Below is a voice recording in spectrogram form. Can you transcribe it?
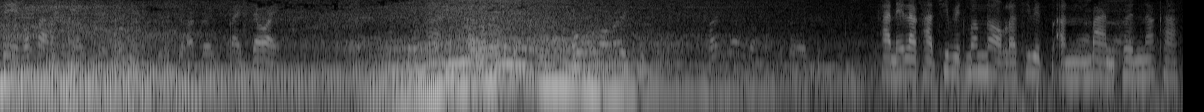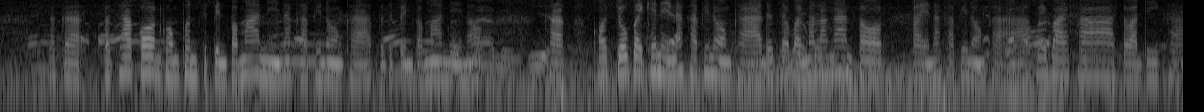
เท่บ่ค่ะไปจอย ค่ะนี่แหละค่ะชีวิตเมืองนอกและชีวิตอันบ้านเพิ่นนะคะ แล้วก็ประชากรของเพิ่นสิเป็นประมาณนี้นะคะ พี่น้องคะก็จะเป็นประมาณนี้เนาะค่ะขอจบไปแค่นี้นะคะ พี่น้องค่ะเดี๋ยวจะไว้มาละงานต่อไปนะคะ พี่น้องค่ะบ๊ายบายค่ะ สวัสดีค่ะ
